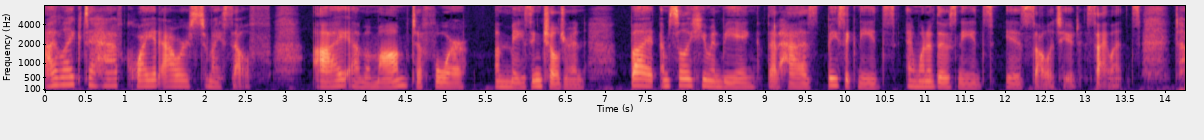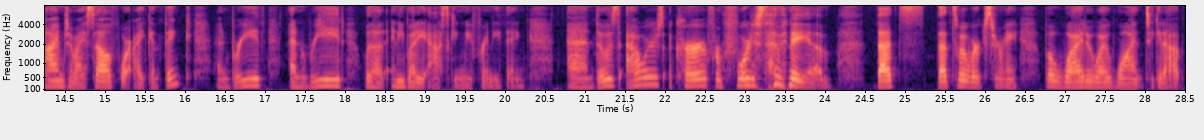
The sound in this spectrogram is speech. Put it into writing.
I like to have quiet hours to myself. I am a mom to four amazing children but I'm still a human being that has basic needs, and one of those needs is solitude, silence, time to myself where I can think and breathe and read without anybody asking me for anything. And those hours occur from 4 to 7 a.m. That's that's what works for me. But why do I want to get up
